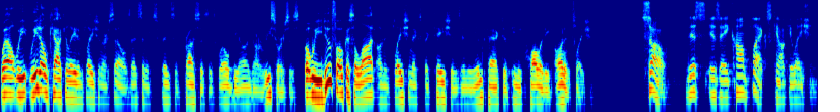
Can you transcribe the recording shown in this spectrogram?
Well, we, we don't calculate inflation ourselves. That's an expensive process that's well beyond our resources. But we do focus a lot on inflation expectations and the impact of inequality on inflation. So, this is a complex calculation.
